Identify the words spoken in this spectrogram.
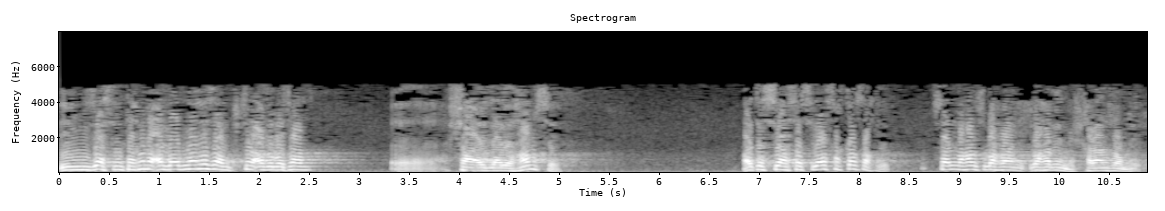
20-ci əsrin təxminən əvvəlindən necə bütün Azərbaycan e, şairləri hamısı hətta siyasətçilər saqqal saxlayır. Sən hamısı vahabilmiş, xəranız olmayır.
